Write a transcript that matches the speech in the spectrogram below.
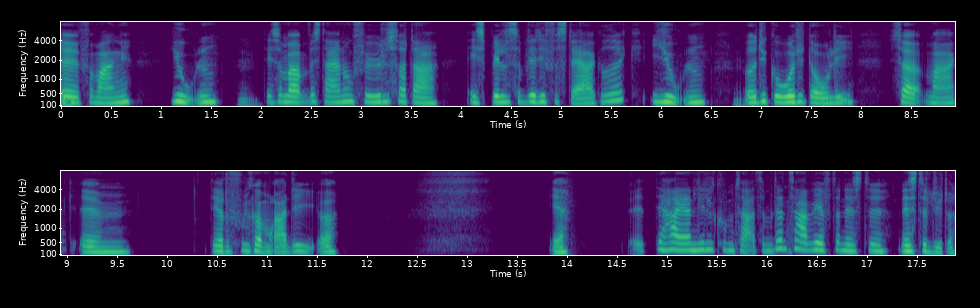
øh, Mm. for mange, julen. Mm. Det er som om, hvis der er nogle følelser, der er i spil, så bliver de forstærket ikke? i julen. Mm. Både de gode og de dårlige. Så Mark, øhm, det har du fuldkommen ret i. Og ja, øh, det har jeg en lille kommentar til, men den tager vi efter næste, næste lytter.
